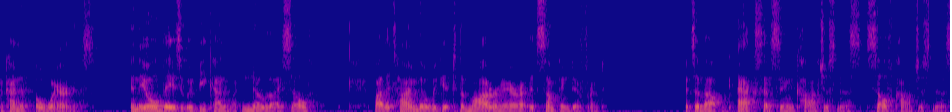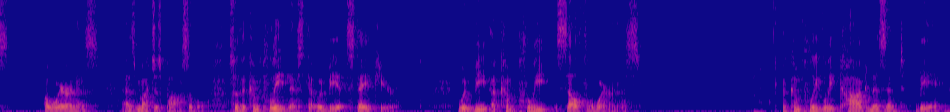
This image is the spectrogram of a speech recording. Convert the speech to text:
a kind of awareness. In the old days, it would be kind of like know thyself. By the time, though, we get to the modern era, it's something different. It's about accessing consciousness, self consciousness, awareness as much as possible. So, the completeness that would be at stake here would be a complete self awareness, a completely cognizant being.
